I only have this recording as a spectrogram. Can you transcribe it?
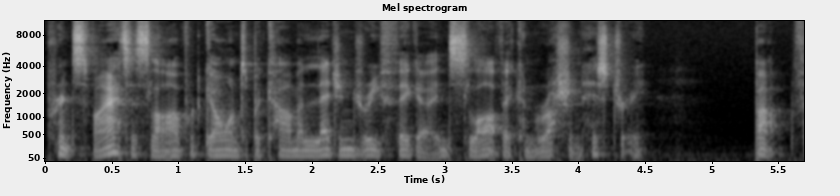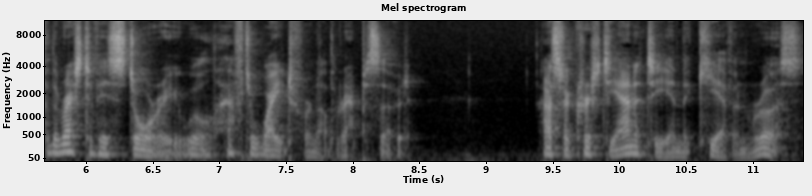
Prince Sviatoslav would go on to become a legendary figure in Slavic and Russian history, but for the rest of his story, we'll have to wait for another episode. As for Christianity in the Kievan Rus,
